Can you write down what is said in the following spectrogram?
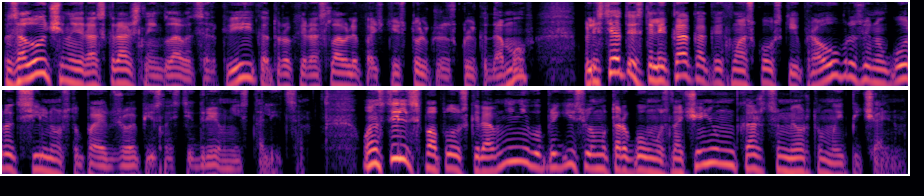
Позолоченные и раскрашенные главы церквей, которых в Ярославле почти столько же, сколько домов, блестят издалека, как их московские прообразы, но город сильно уступает в живописности древней столицы. Он стелится по плоской равнине, вопреки своему торговому значению, кажется мертвым и печальным.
